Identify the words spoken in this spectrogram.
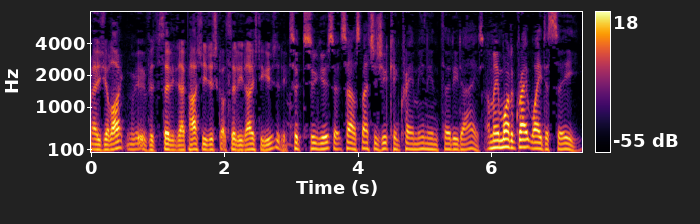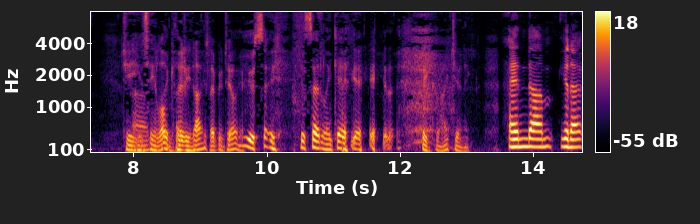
as you like. If it's 30 day pass, you just got 30 days to use it. To, to use it. So as much as you can cram in in 30 days. I mean, what a great way to see. Gee, you can uh, see a lot in 30 days, let me tell you. You, see, you certainly can. yeah, big, great journey. And um, you know,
